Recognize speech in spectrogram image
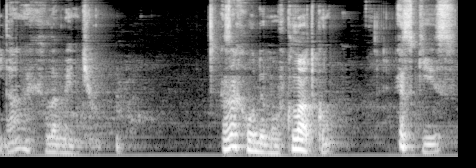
даних елементів. Заходимо в вкладку Ескіз.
